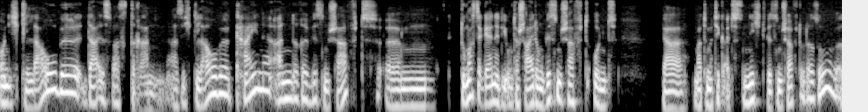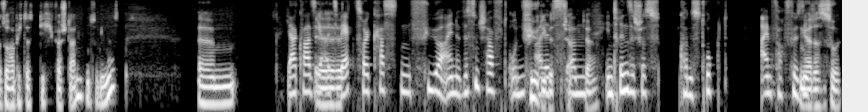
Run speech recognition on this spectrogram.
und ich glaube, da ist was dran. Also ich glaube, keine andere Wissenschaft, ähm, du machst ja gerne die Unterscheidung Wissenschaft und ja, Mathematik als Nichtwissenschaft oder so. Also habe ich das dich verstanden zumindest. Ähm, ja, quasi äh, als Werkzeugkasten für eine Wissenschaft und für als Wissenschaft, ähm, ja. intrinsisches Konstrukt einfach für sich. Ja, das ist so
